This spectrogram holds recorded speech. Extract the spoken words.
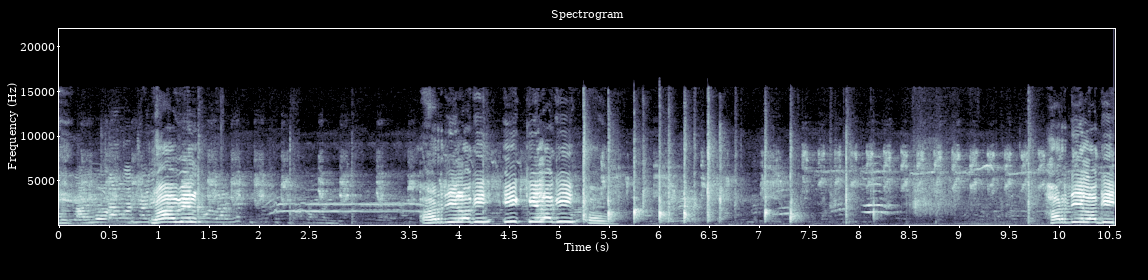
Tangan. Ardi lagi. Iki lagi. Oh. Hardi lagi.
